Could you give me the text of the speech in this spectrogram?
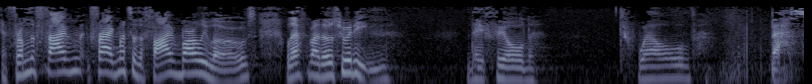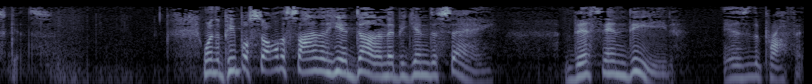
and from the five fragments of the five barley loaves left by those who had eaten, they filled twelve baskets. When the people saw the sign that he had done, they began to say, this indeed is the prophet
